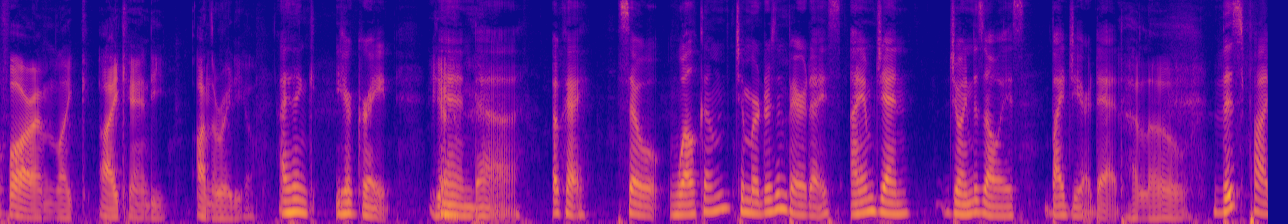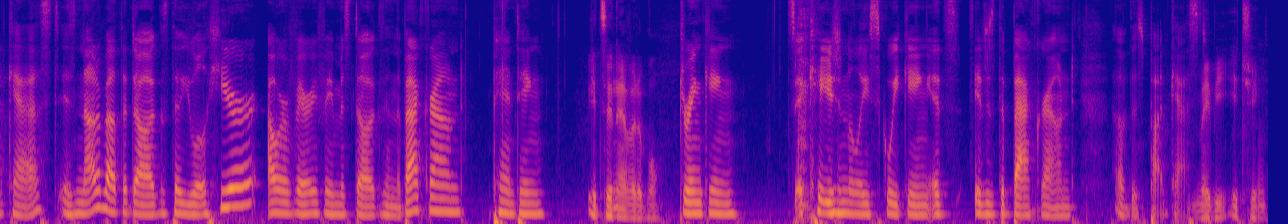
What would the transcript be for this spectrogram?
far I'm like eye candy on the radio. I think you're great. Yeah. And uh, okay, so welcome to Murders in Paradise. I am Jen, joined as always by GR Dad. Hello. This podcast is not about the dogs, though you will hear our very famous dogs in the background panting it's inevitable. Drinking, it's occasionally squeaking. It's it is the background of this podcast. Maybe itching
